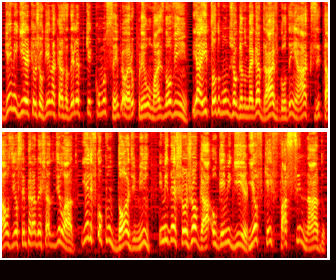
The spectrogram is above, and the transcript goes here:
Game Gear que eu joguei na casa dele é porque, como sempre, eu era o primo mais novinho. E aí todo mundo jogando Mega Drive, Golden Axe e tal, e eu sempre era deixado de lado. E ele ficou com dó de mim e me deixou jogar o Game Gear. E eu fiquei fascinado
